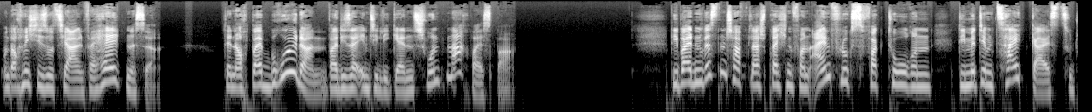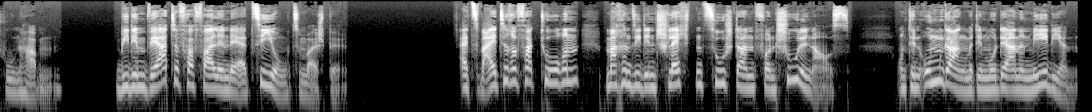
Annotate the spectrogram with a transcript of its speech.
und auch nicht die sozialen Verhältnisse, denn auch bei Brüdern war dieser Intelligenzschwund nachweisbar. Die beiden Wissenschaftler sprechen von Einflussfaktoren, die mit dem Zeitgeist zu tun haben, wie dem Werteverfall in der Erziehung zum Beispiel. Als weitere Faktoren machen sie den schlechten Zustand von Schulen aus und den Umgang mit den modernen Medien.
